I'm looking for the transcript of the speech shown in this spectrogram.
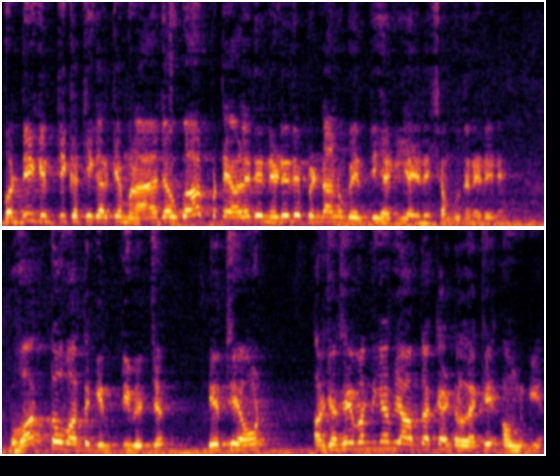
ਵੱਡੀ ਗਿਣਤੀ ਇਕੱਠੀ ਕਰਕੇ ਮਨਾਇਆ ਜਾਊਗਾ। ਔਰ ਪਟਿਆਲੇ ਦੇ ਨੇੜੇ ਦੇ ਪਿੰਡਾਂ ਨੂੰ ਬੇਨਤੀ ਹੈਗੀ ਆ ਜਿਹੜੇ ਸ਼ੰਭੂ ਦੇ ਨੇੜੇ ਨੇ। ਵੱਧ ਤੋਂ ਵੱਧ ਗਿਣਤੀ ਵਿੱਚ ਇੱਥੇ ਆਉਣ ਔਰ ਜਥੇਬੰਦੀਆਂ ਵੀ ਆਪ ਦਾ ਕੈਡਰ ਲੈ ਕੇ ਆਉਣਗੀਆਂ।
